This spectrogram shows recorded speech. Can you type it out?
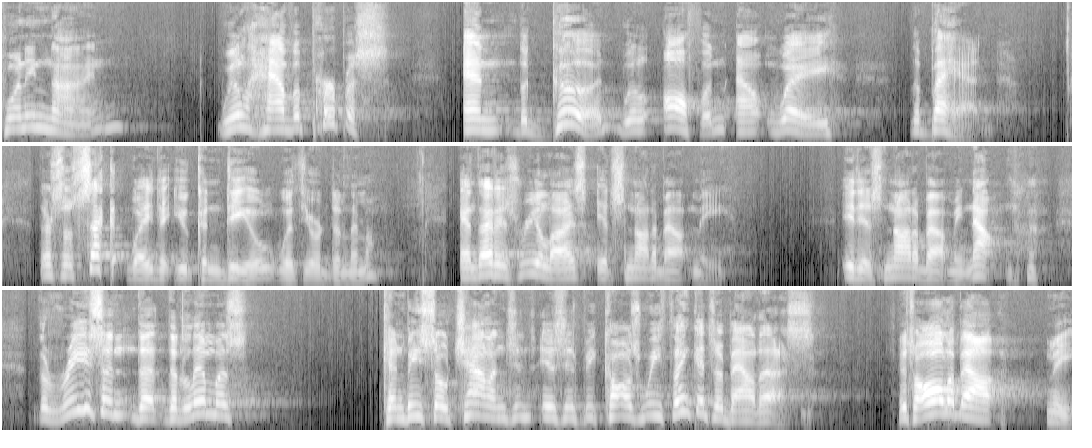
29 will have a purpose, and the good will often outweigh the bad. There's a second way that you can deal with your dilemma, and that is realize it's not about me. It is not about me. Now, the reason that the dilemmas can be so challenging is, is because we think it's about us. It's all about me.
